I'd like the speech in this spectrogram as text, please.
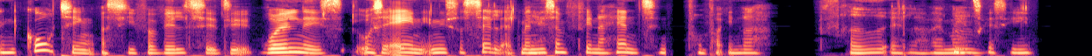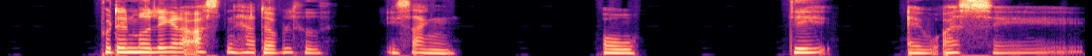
en god ting at sige farvel til det røllende ocean inde i sig selv, at man Ja. ligesom finder hen til en form for indre fred, eller hvad man mm. skal sige. På den måde ligger der også den her dobbelthed i sangen. Og det er jo også, øh,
